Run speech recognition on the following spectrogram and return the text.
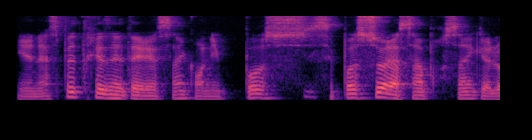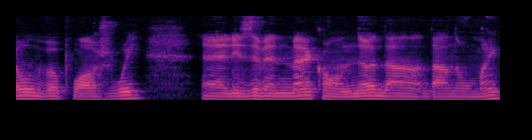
il y a un aspect très intéressant qu'on n'est pas, c'est pas sûr à 100% que l'autre va pouvoir jouer euh, les événements qu'on a dans, nos mains.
